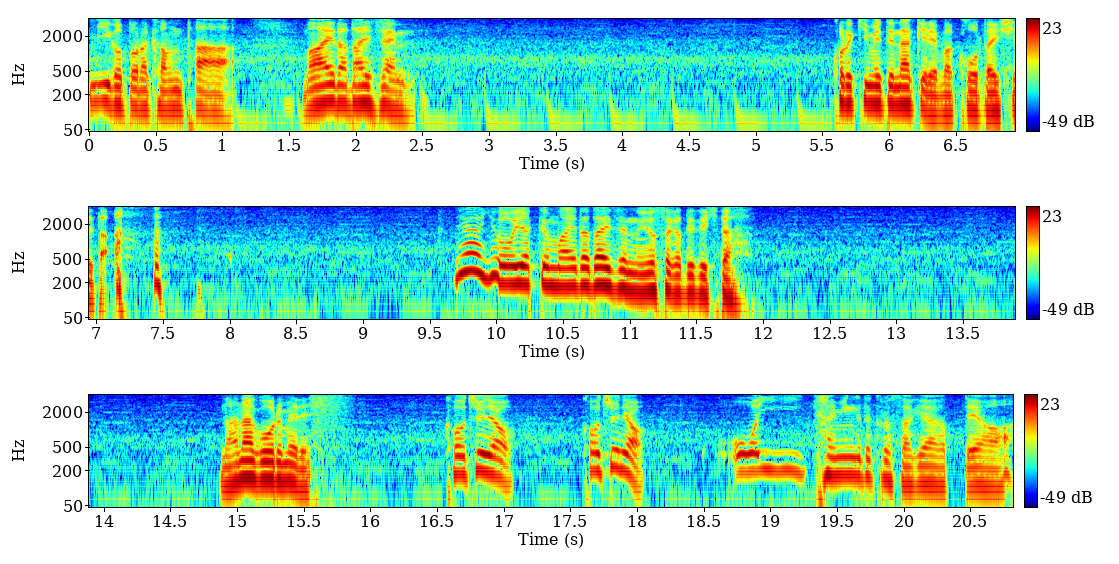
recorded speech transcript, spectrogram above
見事なカウンター。前田大然。これ決めてなければ交代してたいや、ようやく前田大然の良さが出てきた。7ゴール目です。コーチューニョコーチューニョおいいタイミングでクロス上げやがってよ。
